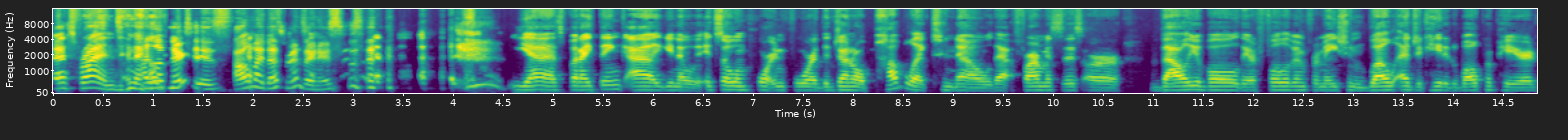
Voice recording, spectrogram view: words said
best friends. And I, love nurses. All my best friends are nurses. yes, but I think, uh, you know, it's so important for the general public to know that pharmacists are valuable. They're full of information, well educated, well prepared.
